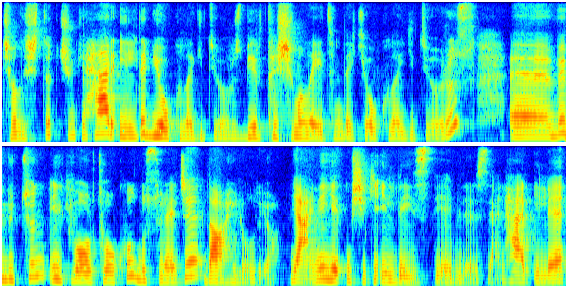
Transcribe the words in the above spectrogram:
çalıştık. Çünkü her ilde bir okula gidiyoruz. Bir taşımalı eğitimdeki okula gidiyoruz. Ee, Ve bütün ilk ve ortaokul bu sürece dahil oluyor. Yani 72 ildeyiz diyebiliriz. Yani her ile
